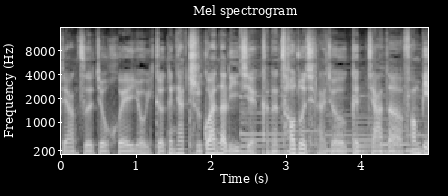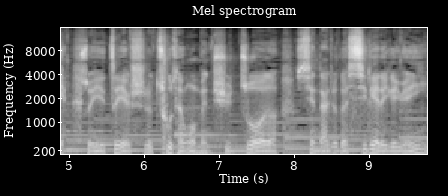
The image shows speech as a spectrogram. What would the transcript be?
这样子就会有一个更加直观的理解，可能操作起来就更加的方便。所以这也是促成我们去做现在这个系列的一个原因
